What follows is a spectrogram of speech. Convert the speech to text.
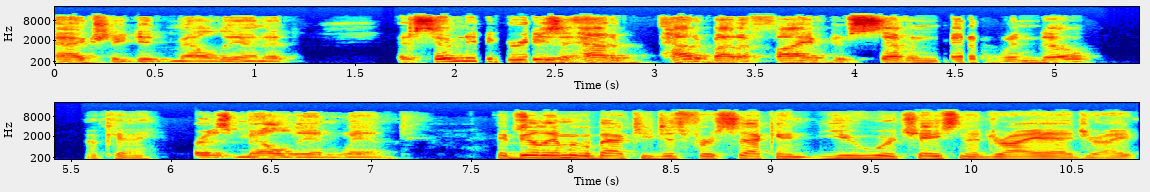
actually did meld in. At at 70 degrees, it had a, had about a five to seven minute window, Okay. whereas meld in went. Hey Billy, I'm gonna go back to you just for a second. You were chasing a dry edge, right?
